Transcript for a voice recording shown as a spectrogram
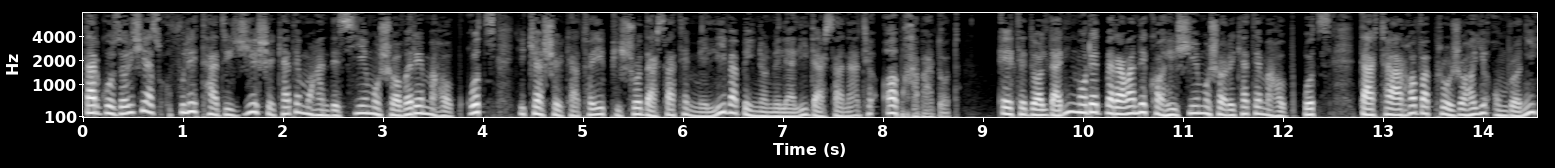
در گزارشی از افول تدریجی شرکت مهندسی مشاور مهاب قدس یکی از شرکت‌های پیشرو در سطح ملی و بین‌المللی در صنعت آب خبر داد. اعتدال در این مورد به روند کاهشی مشارکت مهاب قدس در طرحها و پروژه های عمرانی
